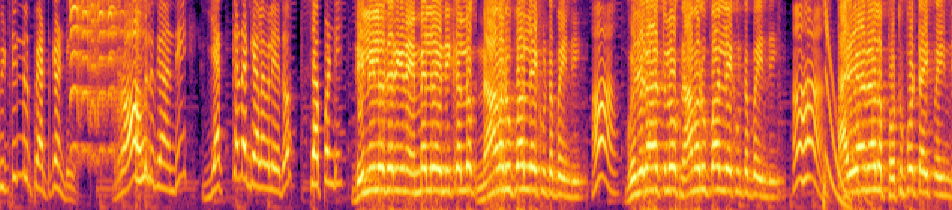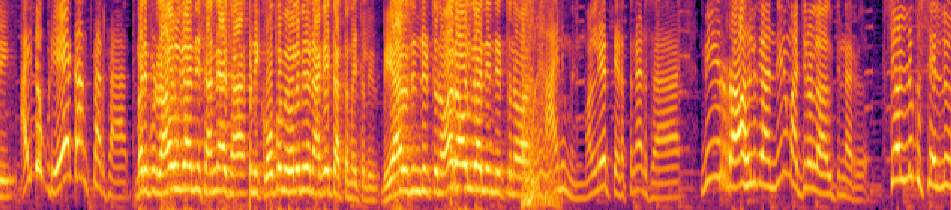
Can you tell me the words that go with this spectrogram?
పిట్టింగులు పెట్టకండి. రాహుల్ గాంధీ ఎక్కడ గెలవలేదో చెప్పండి. ఢిల్లీలో జరిగిన ఎమ్మెల్యే ఎన్నికల్లో నామరూపాలు లేకుండా పోయింది. ఆ, గుజరాత్లో నామరూపాలు లేకుండా పోయింది. ఆహా. హర్యానాలో పొట్టు పొట్టు అయిపోయింది ఇప్పుడు ఏటంటారు సార్? మరి ఇప్పుడు రాహుల్ గాంధీ సన్యాస? నీ కోపం ఎవరి మీద నాకైతే అర్థమైతలేదు. బీఆర్ఎస్ తిడుతున్నావా? రాహుల్ గాంధీని తిడుతున్నావా? ఆయన మిమ్మల్ని తిడుతున్నాడు సార్. మీరు రాహుల్ గాంధీని మధ్యలో లాగుతున్నారు. సెల్లుకు సెల్లు.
